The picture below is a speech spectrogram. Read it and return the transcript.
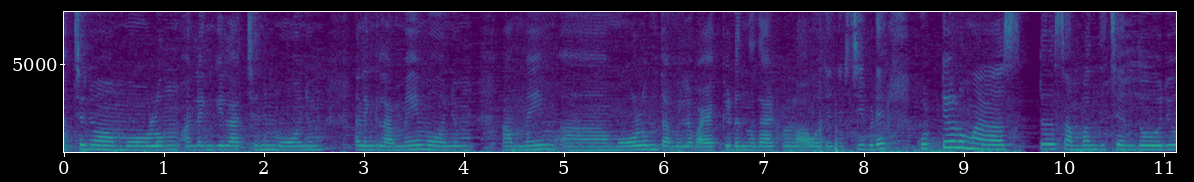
അച്ഛനും മോളും അല്ലെങ്കിൽ അച്ഛനും മോനും അല്ലെങ്കിൽ അമ്മയും മോനും അമ്മയും മോളും തമ്മിൽ വഴക്കിടുന്നതായിട്ടുള്ള ഒരു എനർജി ഇവിടെ കുട്ടികളുമായിട്ട് സംബന്ധിച്ച് എന്തോ ഒരു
